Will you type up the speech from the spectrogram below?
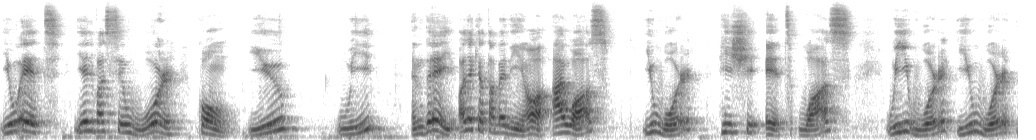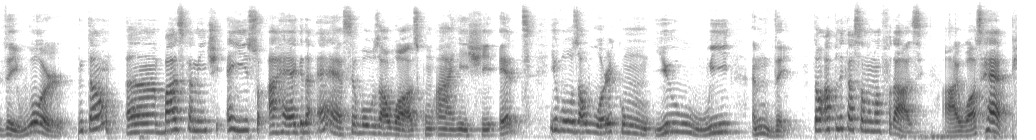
e o it. E ele vai ser o were com you, we and they. Olha aqui a tabelinha, ó. I was, you were, he, she, it was, we were, you were, they were. Então, uh, basicamente é isso. A regra é essa. Eu vou usar was com I, he, she, it e vou usar were com you, we and they. Então, aplicação numa frase. I was happy.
